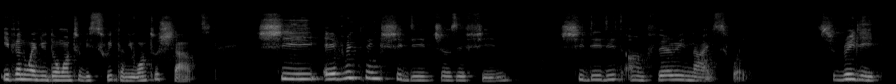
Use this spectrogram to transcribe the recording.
even when you don't want to be sweet and you want to shout. She, everything she did, Joséphine, she did it on a very nice way. Really,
